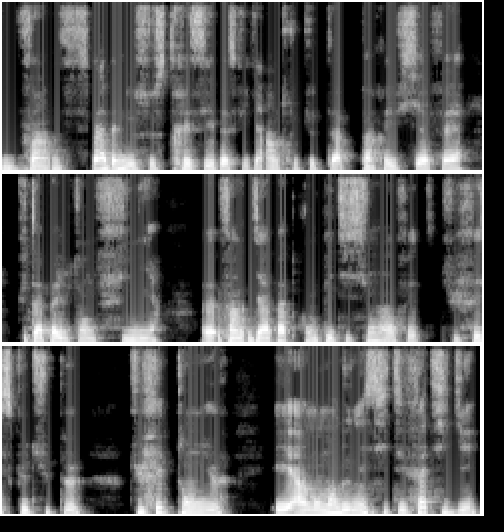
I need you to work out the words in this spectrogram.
enfin, c'est pas la peine de se stresser parce qu'il y a un truc que t'as pas réussi à faire tu t'as pas eu le temps de finir. Euh, enfin, il n'y a pas de compétition en fait. Tu fais ce que tu peux, tu fais de ton mieux. Et à un moment donné, si t'es fatigué,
